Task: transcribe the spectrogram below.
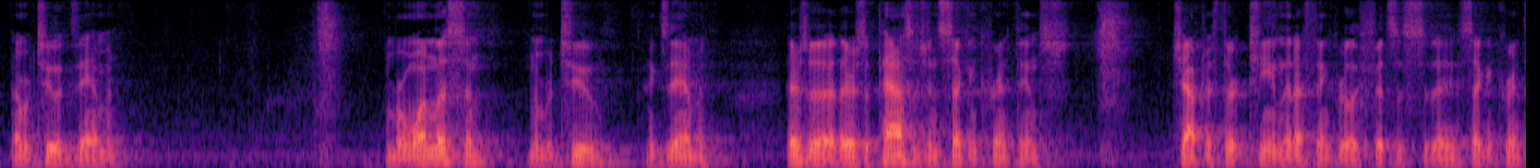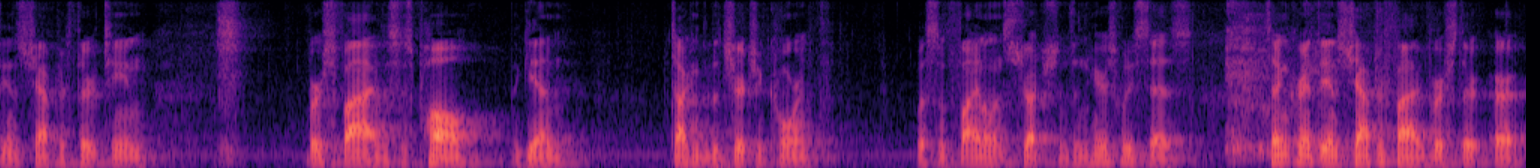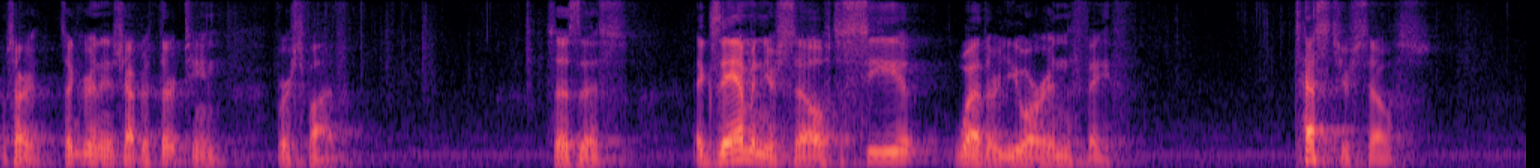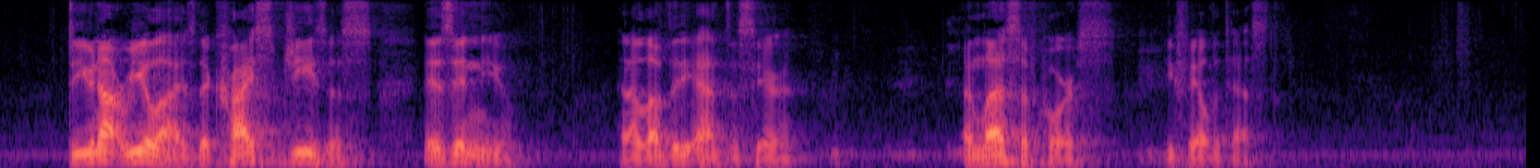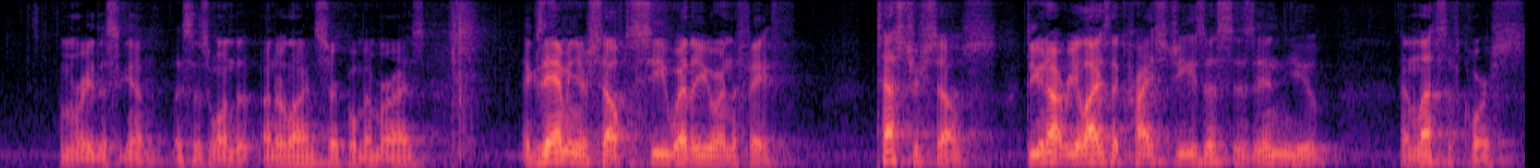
Number two, examine. Number one, listen. Number two, examine. There's a, there's a passage in 2 Corinthians chapter 13 that I think really fits us today. 2 Corinthians chapter 13, verse 5. This is Paul, again, talking to the church in Corinth with some final instructions. And here's what he says 2 Corinthians chapter 5, verse, thir- or, I'm sorry, 2 Corinthians chapter 13, verse 5 says this Examine yourselves to see whether you are in the faith. Test yourselves. Do you not realize that Christ Jesus is in you? And I love that he adds this here. Unless, of course, you fail the test. I'm going to read this again. This is one to underline, circle, memorize. Examine yourself to see whether you are in the faith. Test yourselves. Do you not realize that Christ Jesus is in you? Unless, of course,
